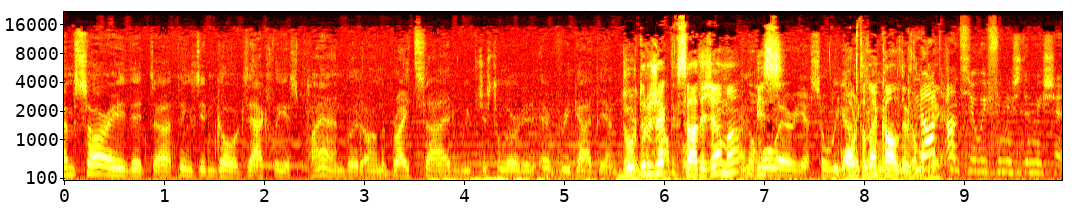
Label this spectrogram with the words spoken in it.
I'm sorry that uh, things didn't go exactly as planned, but on the bright side, we've just alerted every goddamn Durduracaktık sadece ama biz whole area, so we gotta ortadan kaldırdık Not direkt. until we finish the mission.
